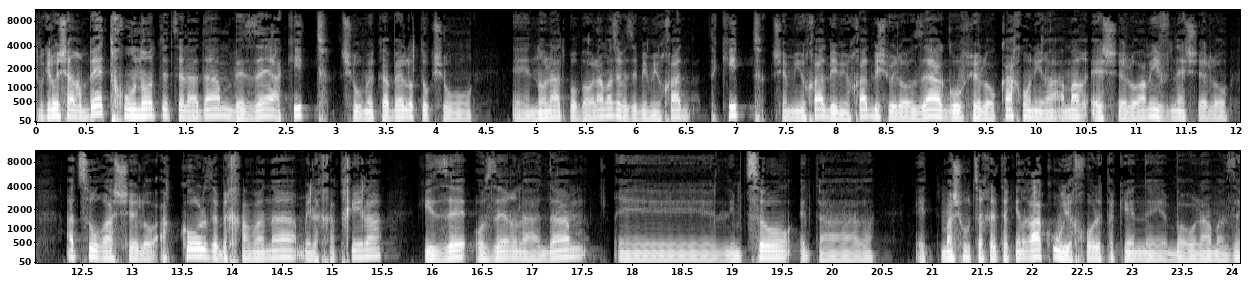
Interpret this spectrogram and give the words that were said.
וכאילו יש הרבה תכונות אצל האדם וזה ה kit שהוא מקבל אותו כשהוא נולד פה בעולם הזה וזה במיוחד kit שמיוחד במיוחד בשבילו. זה הגוף שלו ככה הוא נראה המראה שלו המבנה שלו הצורה שלו הכל זה בכוונה מלכתחילה כי זה עוזר לאדם אה, למצוא את, ה, את מה שהוא צריך לתקן רק הוא יכול לתקן אה, בעולם הזה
